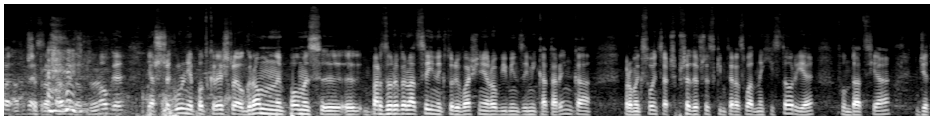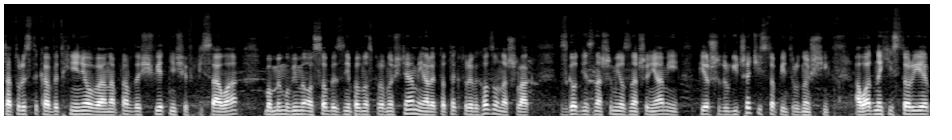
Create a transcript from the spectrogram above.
pa- kwestię, dobrze. jeśli mogę. Ja szczególnie podkreślę ogromny pomysł, y, y, bardzo rewelacyjny, który właśnie robi między innymi Katarynka, Promek Słońca, czy przede wszystkim teraz Ładne Historie, fundacja, gdzie ta turystyka wytchnieniowa naprawdę świetnie się wpisała, bo my mówimy o osoby z niepełnosprawnościami, ale to te, które wychodzą na szlak zgodnie z naszymi oznaczeniami, pierwszy, drugi, trzeci stopień trudności, a Ładne Historie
